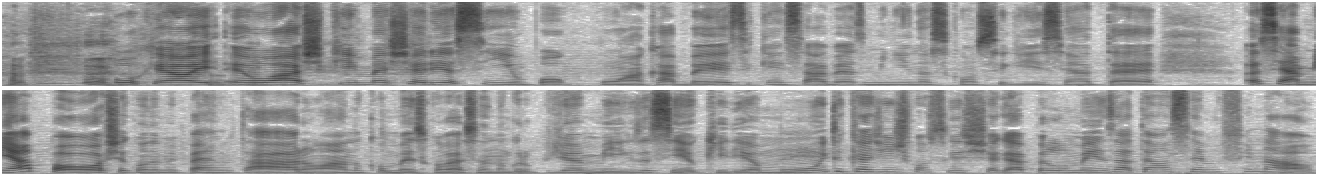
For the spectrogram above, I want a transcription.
Porque eu, eu acho que mexeria, sim, um pouco com a cabeça e quem sabe as meninas conseguissem até... Assim, a minha aposta, quando me perguntaram lá no começo, conversando no grupo de amigos, assim, eu queria muito que a gente conseguisse chegar pelo menos até uma semifinal.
